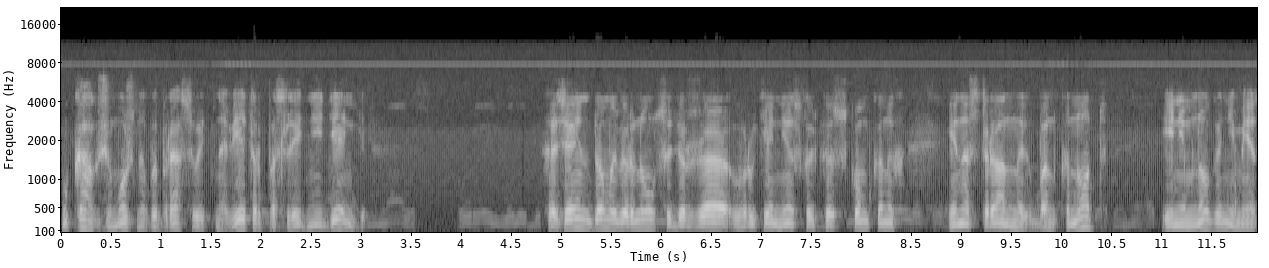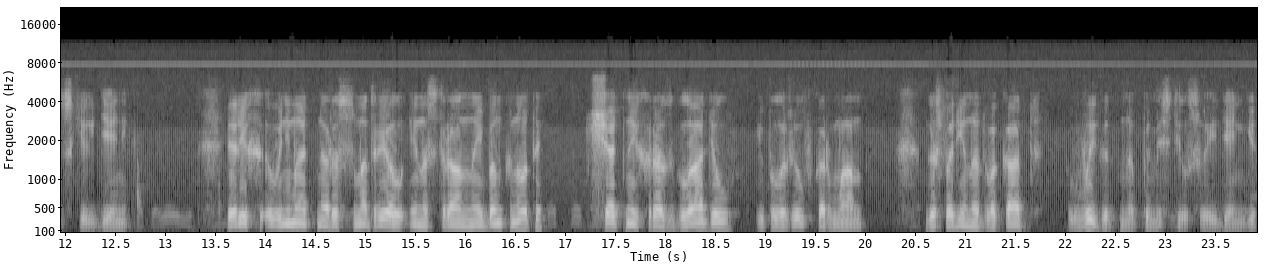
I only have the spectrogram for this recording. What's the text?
Ну как же можно выбрасывать на ветер последние деньги? Хозяин дома вернулся, держа в руке несколько скомканных иностранных банкнот и немного немецких денег. Эрих внимательно рассмотрел иностранные банкноты, тщательно их разгладил и положил в карман. Господин адвокат выгодно поместил свои деньги,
